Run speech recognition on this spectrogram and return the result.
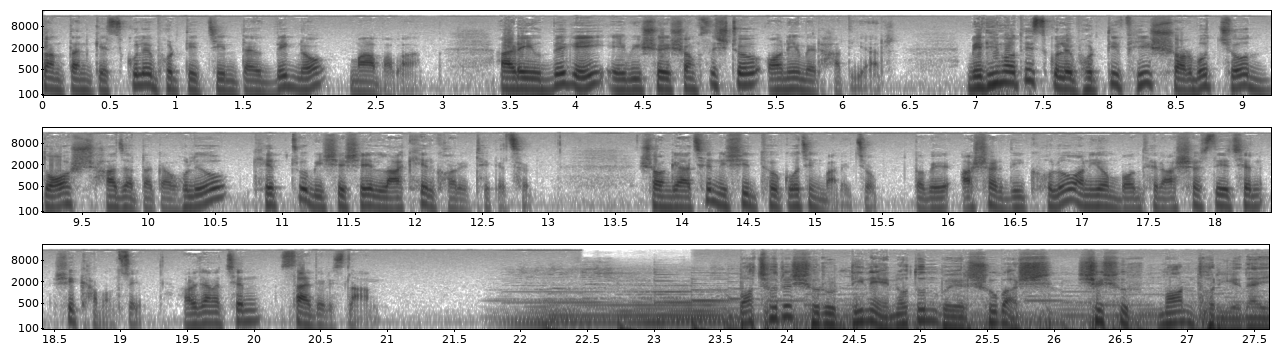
সন্তানকে স্কুলে ভর্তির চিন্তায় উদ্বিগ্ন মা বাবা আর এই উদ্বেগেই এই বিষয়ে সংশ্লিষ্ট অনিয়মের হাতিয়ার। বিধিমতে স্কুলে ভর্তি ফি সর্বোচ্চ দশ হাজার টাকা হলেও ক্ষেত্র বিশেষে লাখের ঘরে ঠেকেছে। সঙ্গে আছে নিষিদ্ধ কোচিং বাণিজ্য। তবে আশার দিক হলো অনিয়ম বন্ধের আশ্বাস দিয়েছেন শিক্ষামন্ত্রী। আরও জানাচ্ছেন সাইদুল ইসলাম। বছরের শুরুর দিনে নতুন বইয়ের সুবাস শিশুর মন ভরিয়ে দেয়।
